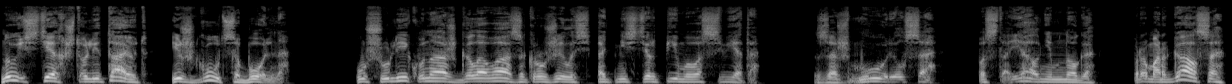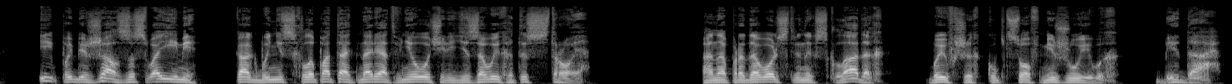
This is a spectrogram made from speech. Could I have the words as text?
Ну, из тех, что летают и жгутся больно. У Шулику наш голова закружилась от нестерпимого света. Зажмурился, постоял немного, проморгался и побежал за своими, как бы не схлопотать наряд вне очереди за выход из строя. а на продовольственных складах бывших купцов Межуевых беда.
